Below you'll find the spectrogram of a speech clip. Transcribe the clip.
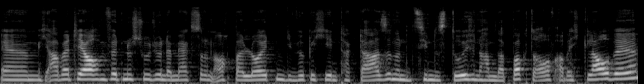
ähm, ich arbeite ja auch im Fitnessstudio und da merkst du dann auch bei Leuten, die wirklich jeden Tag da sind und die ziehen das durch und haben da Bock drauf. Aber ich glaube,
